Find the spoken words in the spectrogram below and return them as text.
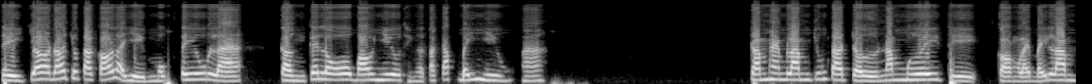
Thì do đó chúng ta có là gì? Mục tiêu là cần cái lô bao nhiêu thì người ta cấp bấy nhiêu à. 125 chúng ta trừ 50 thì còn lại 75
